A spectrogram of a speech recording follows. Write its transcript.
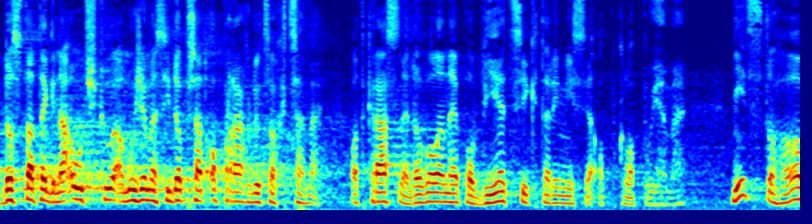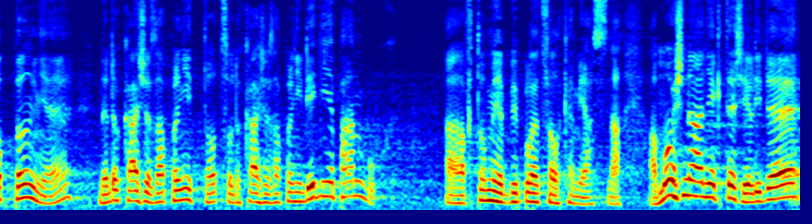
dostatek na účtu a můžeme si dopřát opravdu, co chceme. Od krásné dovolené po věci, kterými se obklopujeme. Nic z toho plně nedokáže zaplnit to, co dokáže zaplnit jedině Pán Bůh. A v tom je Bible celkem jasná. A možná někteří lidé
